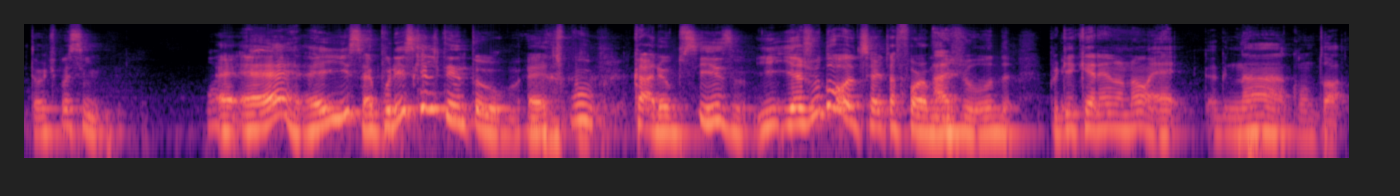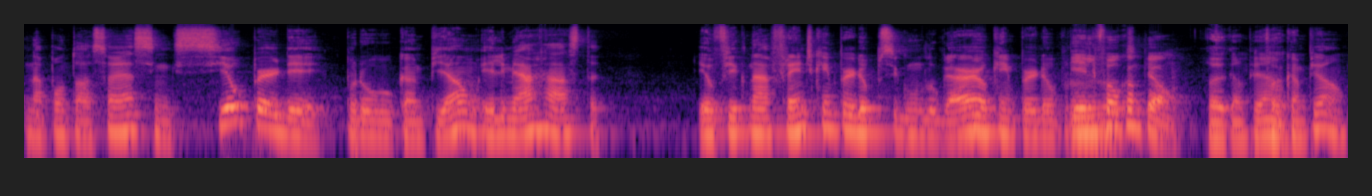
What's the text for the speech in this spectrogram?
Então, tipo assim. É, é, é isso. É por isso que ele tentou. É tipo, cara, eu preciso. E, e ajudou, de certa forma. né? Ajuda. Porque querendo ou não, é, na, na pontuação é assim: se eu perder pro campeão, ele me arrasta. Eu fico na frente, quem perdeu pro segundo lugar ou quem perdeu pro. E ele foi o campeão. Foi o campeão. Foi o campeão.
